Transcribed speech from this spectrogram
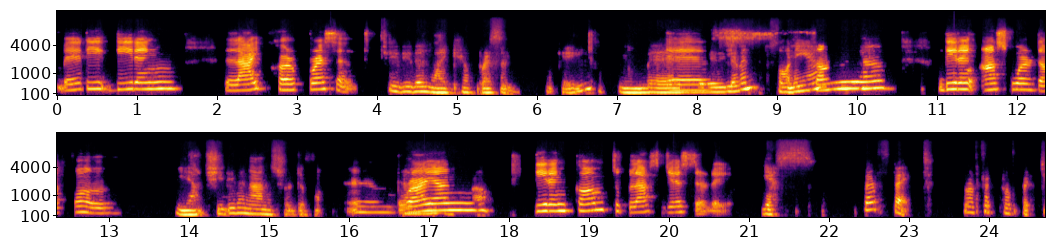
Betty didn't like her present. She didn't like her present. Okay. Number And 11. Sonia. Sonia didn't answer the phone. Yeah, she didn't answer the phone. And Brian didn't come to class yesterday. yes. Perfect. Perfect, perfect.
